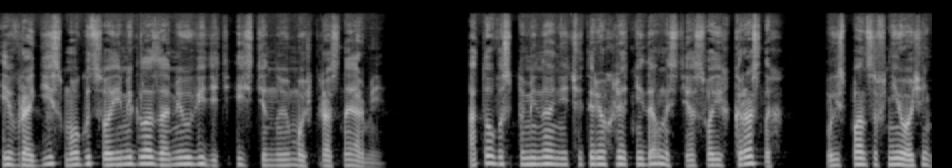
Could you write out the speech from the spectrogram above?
и враги смогут своими глазами увидеть истинную мощь Красной Армии. А то воспоминания четырехлетней давности о своих красных у испанцев не очень.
